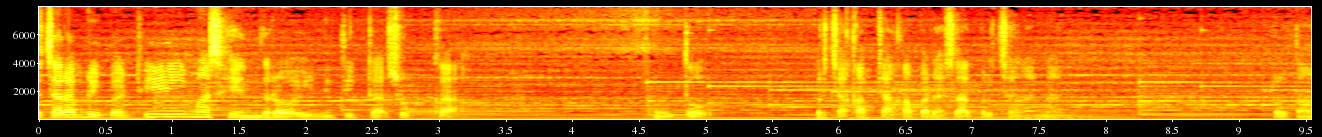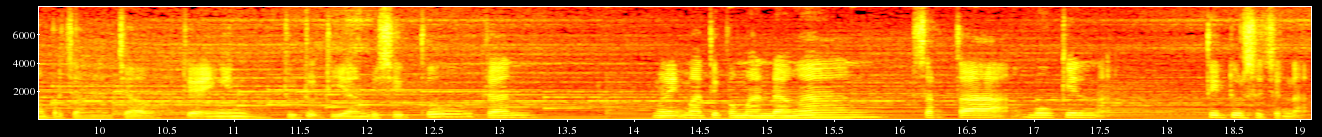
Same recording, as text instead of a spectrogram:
Secara pribadi Mas Hendro ini tidak suka untuk bercakap-cakap pada saat perjalanan terutama perjalanan jauh dia ingin duduk diam di situ dan menikmati pemandangan serta mungkin tidur sejenak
